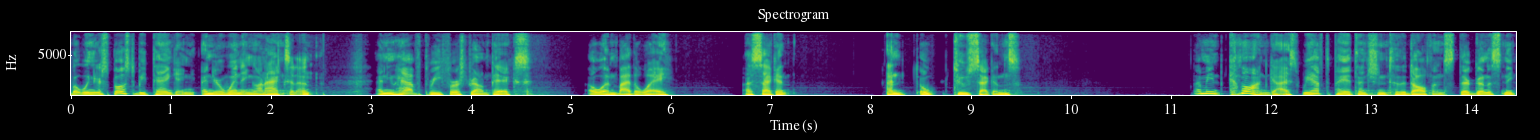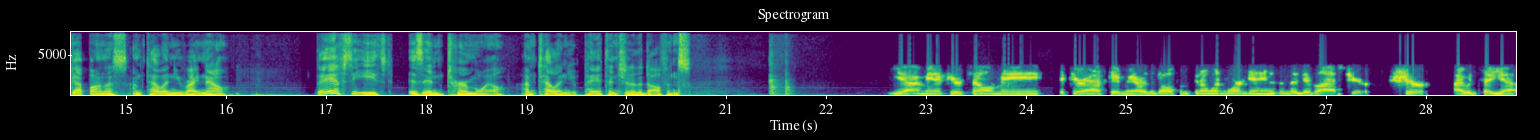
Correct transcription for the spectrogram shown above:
But when you're supposed to be tanking and you're winning on accident, and you have three first round picks, oh, and by the way, a second and oh, two seconds. I mean, come on, guys. We have to pay attention to the Dolphins. They're going to sneak up on us. I'm telling you right now. The AFC East is in turmoil. I'm telling you, pay attention to the Dolphins. Yeah, I mean, if you're telling me, if you're asking me, are the Dolphins going to win more games than they did last year? Sure, I would say yes.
